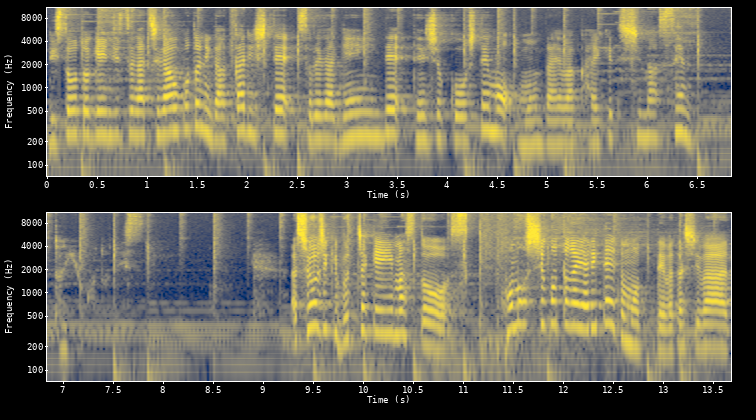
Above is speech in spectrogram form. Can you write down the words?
理想と現実が違うことにがっかりしてそれが原因で転職をしても問題は解決しませんということです。正直ぶっちゃけ言いますとこの仕事がやりたいと思って私は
